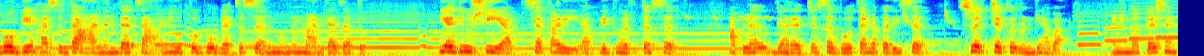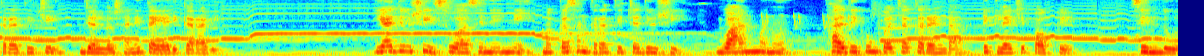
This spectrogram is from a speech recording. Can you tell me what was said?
भोगी हा सुद्धा आनंदाचा आणि उपभोगाचा सण म्हणून मानला जातो. या दिवशी आप सकाळी आपले घर तसंच आपल्या घराच्या सभोवताला परिसर स्वच्छ करून घ्यावा आणि मकर संक्रांतीची जल्लोषाने तयारी करावी. या दिवशी सुवासिनींनी मकर संक्रांतीच्या दिवशी वाण म्हणून हळदी कुंकवाचा करंडा टिकल्याचे पॉकेट सिंदूर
